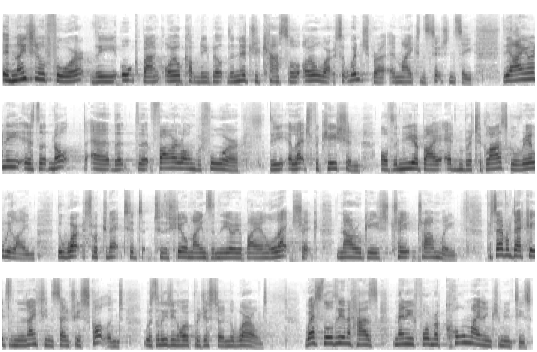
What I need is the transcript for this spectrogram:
In 1904, the Oak Bank Oil Company built the Nidri Castle oil works at Winchborough in my constituency. The irony is that not uh, that, that far long before the electrification of the nearby Edinburgh to Glasgow railway line, the works were connected to the shale mines in the area by an electric narrow gauge tra tramway. For several decades in the 19th century, Scotland was the leading oil producer in the world. West Lothian has many former coal mining communities,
